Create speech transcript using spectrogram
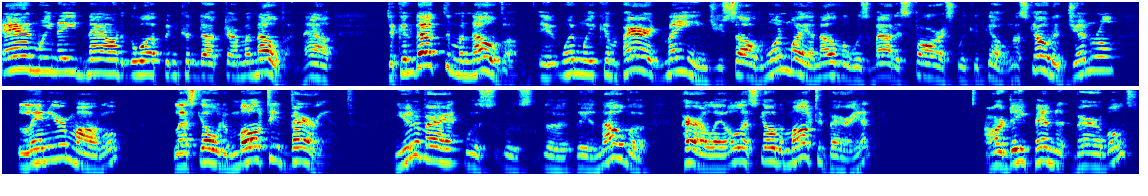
And we need now to go up and conduct our MANOVA. Now, to conduct the MANOVA, it, when we compared means, you saw the one way ANOVA was about as far as we could go. Let's go to general linear model. Let's go to multivariant. Univariant was, was the, the ANOVA parallel. Let's go to multivariant. Our dependent variables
